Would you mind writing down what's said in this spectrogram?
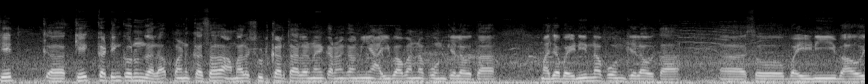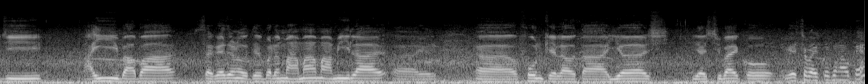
cake cake cutting करून झाला पण कसं आम्हाला शूट करता आलं नाही कारण का मी आईबाबांना फोन केला होता माझ्या बहिणींना फोन केला होता. सो बहिणी भाऊजी आई बाबा सगळेजण होते पण मामा मामीला फोन केला होता यश यशची बायको यशच्या बायकोचं नाव काय?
